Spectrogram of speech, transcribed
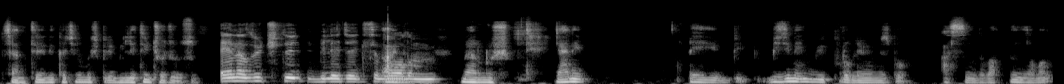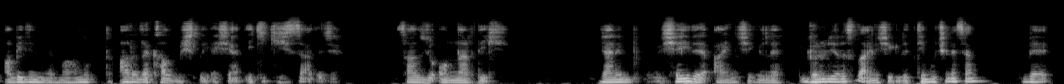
Sen treni kaçırmış bir milletin çocuğusun. En az 3 dil bileceksin Aynen. oğlum. Mernuş. Yani e, bi- bizim en büyük problemimiz bu. Aslında baktığın zaman Abidin ve Mahmut da arada kalmışlığı yaşayan iki kişi sadece. Sadece onlar değil. Yani şey de aynı şekilde, Gönül Yarası da aynı şekilde. Timuçin Esen ve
